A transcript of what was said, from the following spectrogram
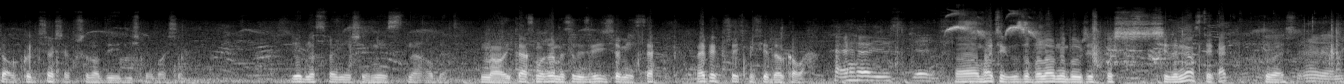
to okolicznościach przyrody jedliśmy właśnie. Jedno z fajniejszych miejsc na obiad. No i teraz możemy sobie zwiedzić to miejsce. Najpierw przejdźmy się dookoła. jest dzień. O, Maciek zadowolony, bo już jest po 17, tak? Tu jest. Nie wiem.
